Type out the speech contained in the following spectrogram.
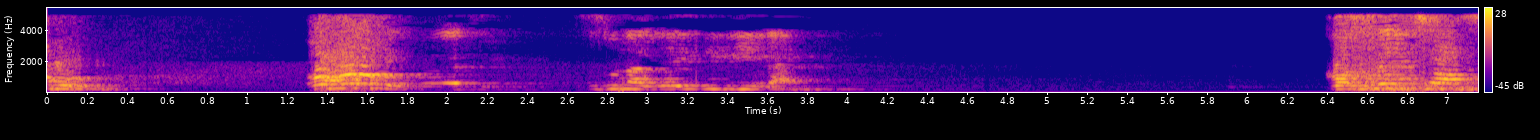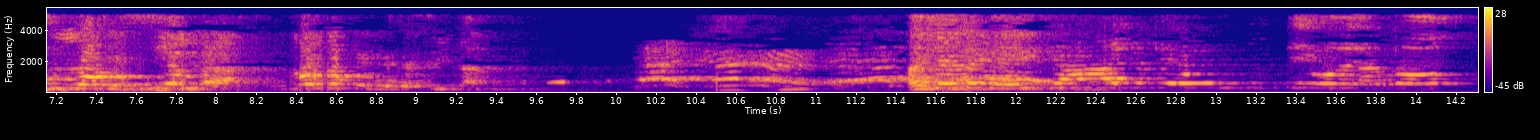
Ojo, ojo es una ley divina. Cosechas lo que siembras, no lo que necesitas. Hay gente que dice, ay, yo quiero un cultivo de arroz.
